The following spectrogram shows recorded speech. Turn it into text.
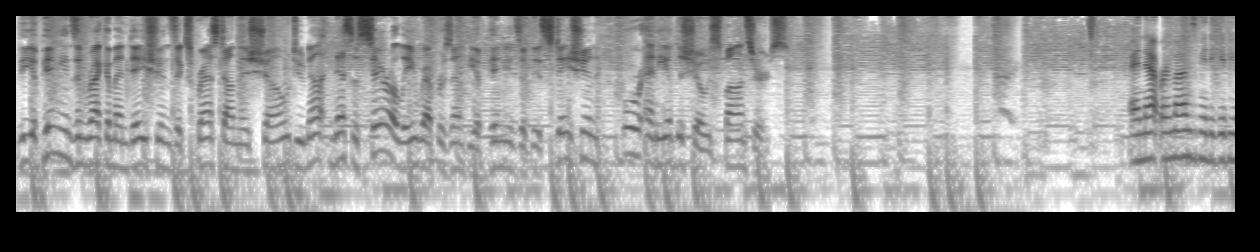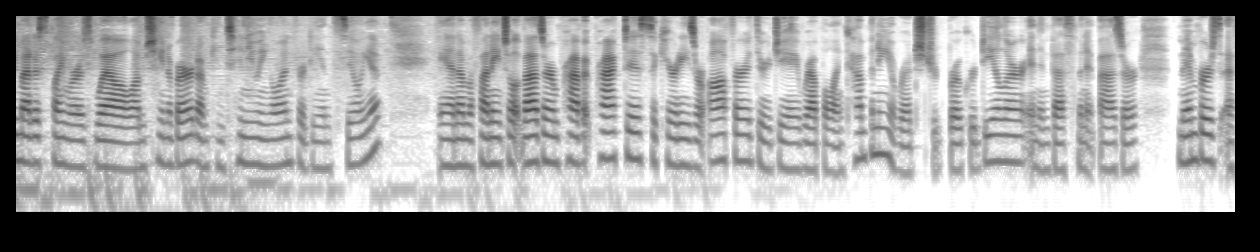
The opinions and recommendations expressed on this show do not necessarily represent the opinions of this station or any of the show's sponsors. And that reminds me to give you my disclaimer as well. I'm Shanna Burt. I'm continuing on for Dan Celia, and I'm a financial advisor in private practice. Securities are offered through GA Repple and Company, a registered broker dealer and investment advisor, members of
